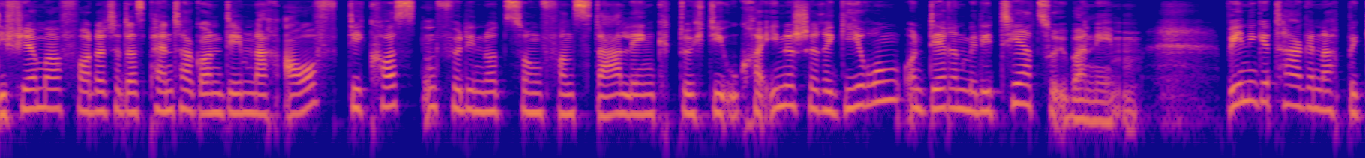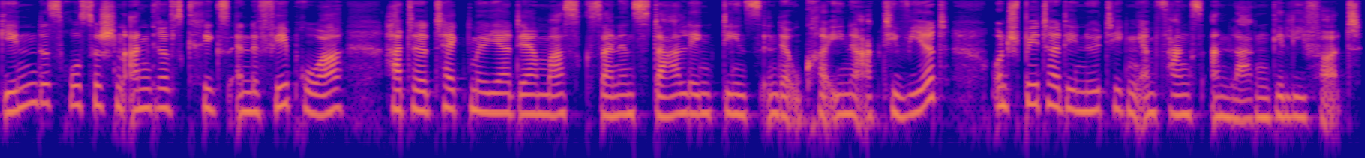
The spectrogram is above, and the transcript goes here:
Die Firma forderte das Pentagon demnach auf, die Kosten für die Nutzung von Starlink durch die ukrainische Regierung und deren Militär zu übernehmen. Wenige Tage nach Beginn des russischen Angriffskriegs Ende Februar hatte Tech-Milliardär Musk seinen Starlink-Dienst in der Ukraine aktiviert und später die nötigen Empfangsanlagen geliefert.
